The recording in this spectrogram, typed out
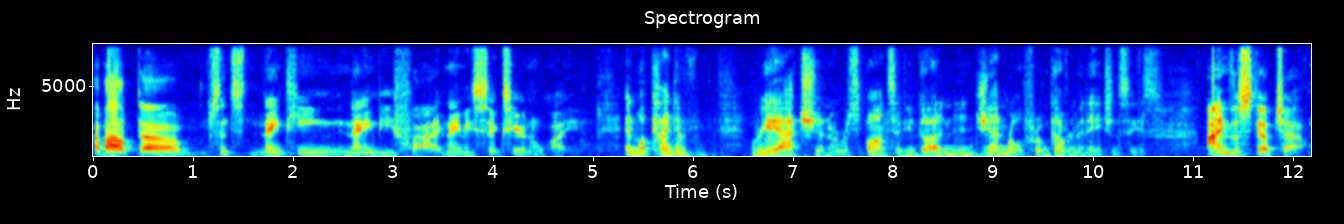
About uh, since 1995, 96 here in Hawaii. And what kind of reaction or response have you gotten in general from government agencies? I'm the stepchild.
